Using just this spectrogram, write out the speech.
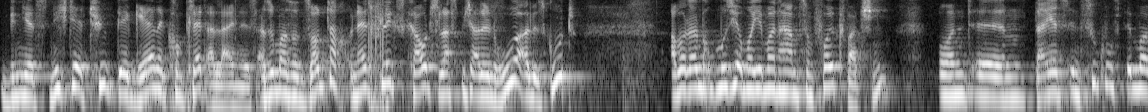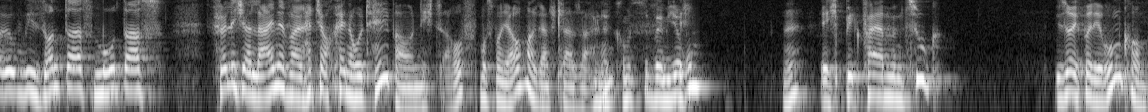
bin jetzt nicht der Typ, der gerne komplett alleine ist. Also mal so ein Sonntag, Netflix, Couch, lasst mich alle in Ruhe, alles gut. Aber dann muss ich auch mal jemanden haben zum Vollquatschen. Und ähm, da jetzt in Zukunft immer irgendwie sonntags, montags völlig alleine, weil hat ja auch keine Hotelbar und nichts auf, muss man ja auch mal ganz klar sagen. Dann kommst du bei mir rum. Ne? Ich feiere mit dem Zug. Wie soll ich bei dir rumkommen?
